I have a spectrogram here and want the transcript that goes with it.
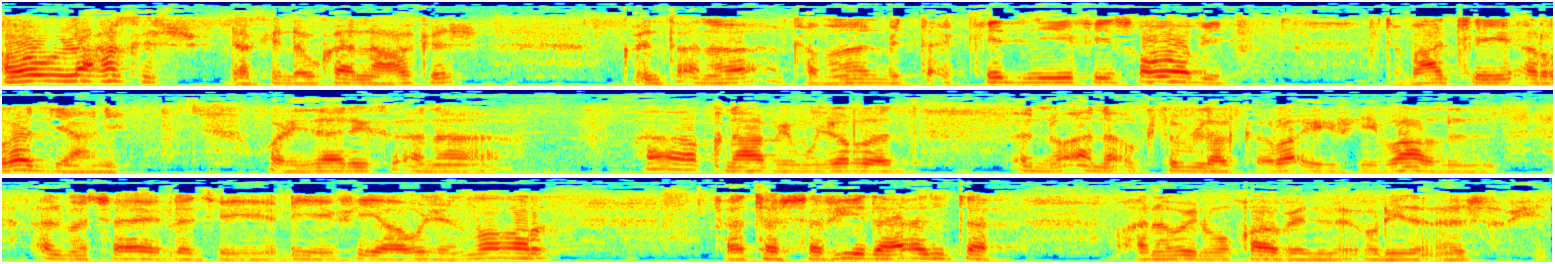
أو العكس لكن لو كان العكس كنت أنا كمان بتأكدني في صوابي. تبعت لي الرد يعني. ولذلك أنا ما أقنع بمجرد أنه أنا أكتب لك رأيي في بعض المسائل التي لي فيها وجه نظر. فتستفيد أنت وأنا بالمقابل أريد أن أستفيد.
